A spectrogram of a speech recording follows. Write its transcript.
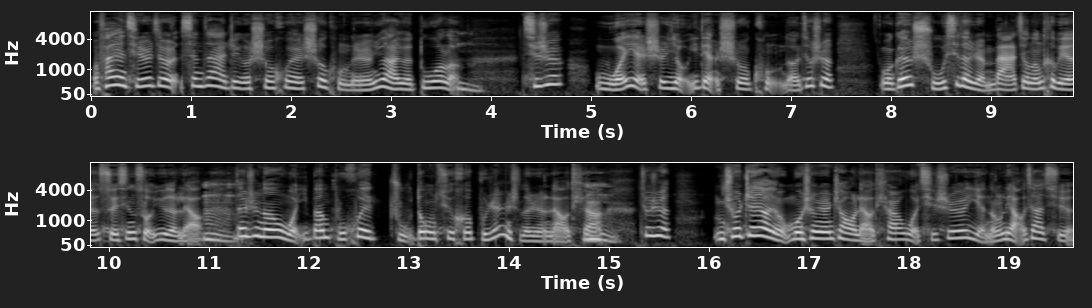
我发现其实就是现在这个社会社恐的人越来越多了。嗯。其实。我也是有一点社恐的，就是我跟熟悉的人吧，就能特别随心所欲的聊，嗯，但是呢，我一般不会主动去和不认识的人聊天，就是你说真要有陌生人找我聊天，我其实也能聊下去，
